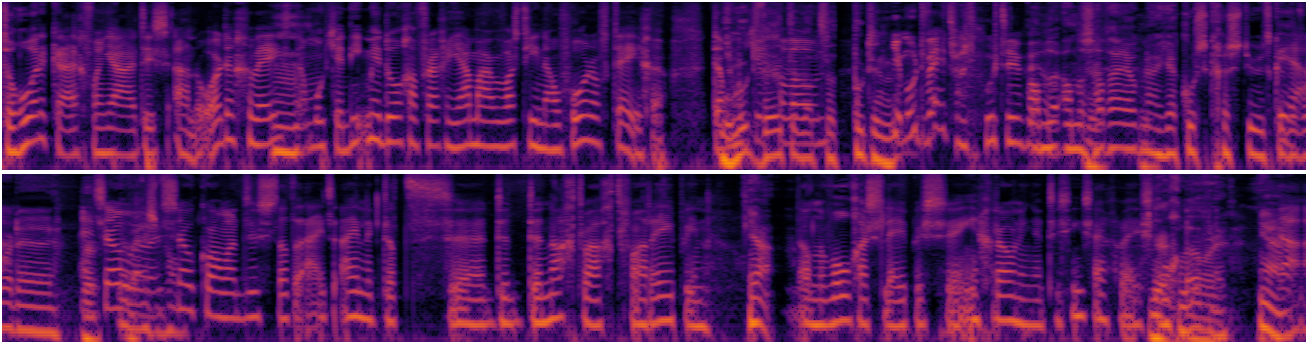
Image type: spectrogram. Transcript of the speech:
te horen krijgt van ja, het is aan de orde geweest, Mhm. dan moet je niet meer door gaan vragen, ja, maar was die nou voor of tegen? Dan Je moet moet je weten gewoon. wat- wat Poetin- Je moet weten wat Poetin wil. ander- anders had hij ook naar Jakutsk gestuurd kunnen Ja. worden. En zo, eh, zo kwam het dus dat uiteindelijk dat, eh, de, de van Repin Ja. dan de Wolga-slepers eh, in Groningen te zien zijn geweest. Ongelooflijk. Ja. Ja.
